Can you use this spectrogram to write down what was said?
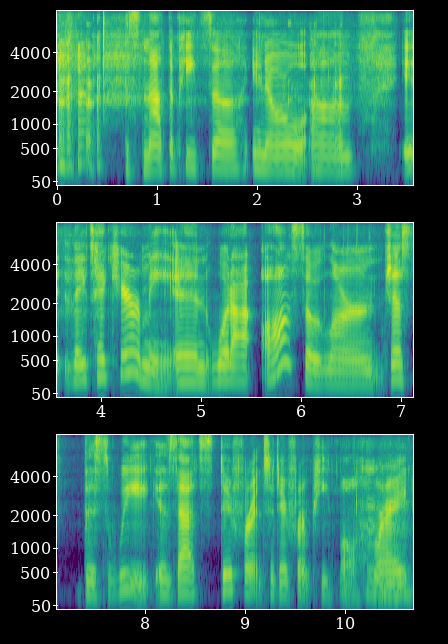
not. it's not the pizza. You know, um, it, they take care of me. And what I also learned just this week is that's different to different people, mm-hmm. right?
